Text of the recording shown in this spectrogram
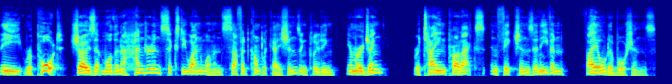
The report shows that more than 161 women suffered complications, including hemorrhaging, retained products, infections, and even failed abortions.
